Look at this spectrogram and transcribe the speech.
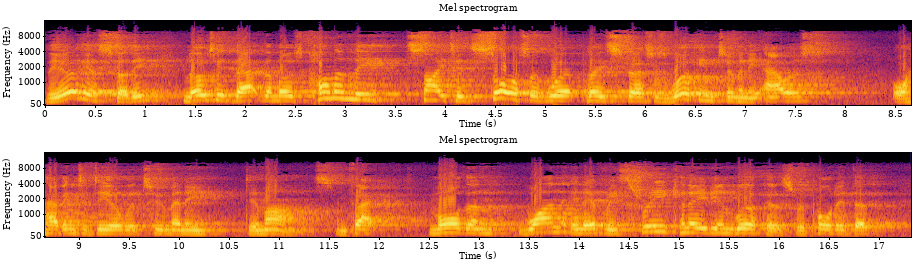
The earlier study noted that the most commonly cited source of workplace stress was working too many hours or having to deal with too many demands. In fact, more than one in every three Canadian workers reported that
